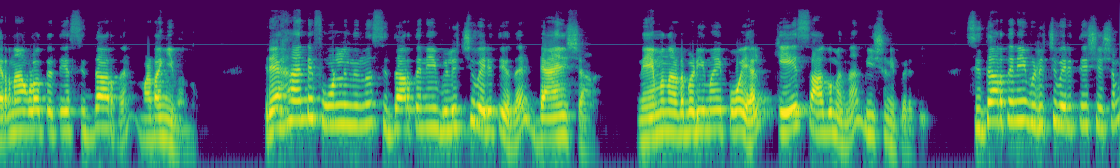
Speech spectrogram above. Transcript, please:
എറണാകുളത്തെത്തിയ സിദ്ധാർത്ഥൻ മടങ്ങി വന്നു. രഹാന്റെ ഫോണിൽ നിന്ന് സിദ്ധാർത്ഥനെ വിളിച്ചു വരുത്തിയത് ഡാനിഷ് ആണ്. നിയമ നടപടിയുമായി പോയാൽ കേസ് ആകുമെന്ന് ഭീഷണിപ്പെടുത്തി. സിദ്ധാർത്ഥനെ വിളിച്ചു വരുത്തിയ ശേഷം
